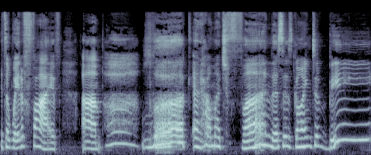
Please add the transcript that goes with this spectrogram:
It's a weight of 5. Um, look at how much fun this is going to be.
